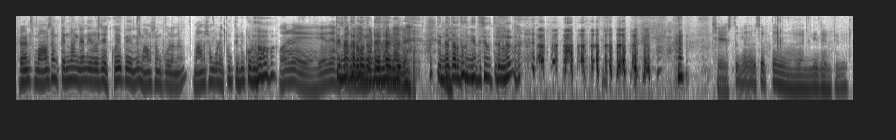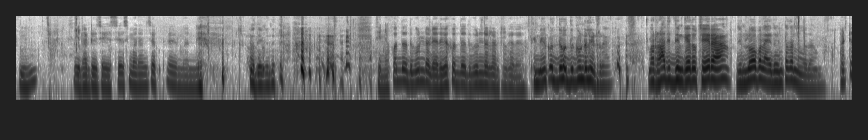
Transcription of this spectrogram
ఫ్రెండ్స్ మాంసం తిన్నాం కానీ ఈరోజు ఎక్కువైపోయింది మాంసం కూడాను. మాంసం కూడా ఎక్కువ తినకూడదు. ఏదైనా తిన్న తర్వాత. తిన్న తర్వాత నీతి సూత్రాలు. చేస్తూ మనం చెప్తాము అన్నీ ఇలాంటివి. ఇలాంటివి చేసేసి మనం చెప్తాము అన్నీ. అదే కదా. తినే కొద్ది ఒదుగుండాలి ఎదిగే కొద్ది ఒదుగుండాలి అంటారు కదా. తినే కొద్ది వద్దుకుండా లీటరా మరి రాజు దీనికి ఏదో చేయరా? దీని లోపల ఐదు ఉంటుంది అన్న కదా. పెట్టి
